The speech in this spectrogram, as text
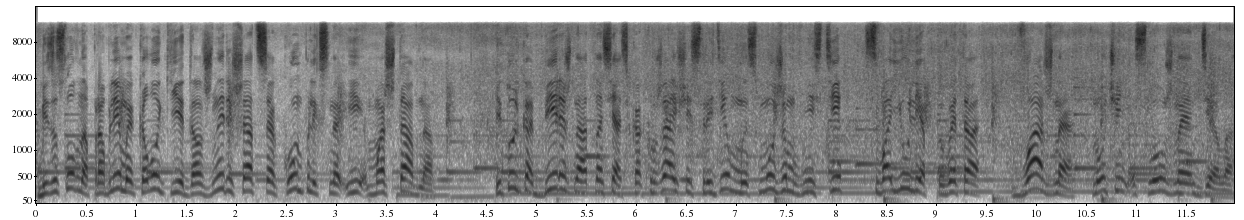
Безусловно, проблемы экологии должны решаться комплексно и масштабно. И только бережно относясь к окружающей среде, мы сможем внести свою лепту в это важное, но очень сложное дело.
